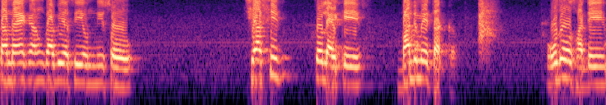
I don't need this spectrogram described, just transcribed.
ਤਾਂ ਮੈਂ ਕਹੂੰਗਾ ਵੀ ਅਸੀਂ 1986 ਤੋਂ ਲੈ ਕੇ 92 ਤੱਕ ਉਦੋਂ ਸਾਡੇ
